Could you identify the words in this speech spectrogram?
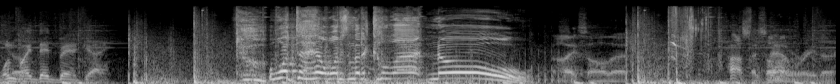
One by dead bad guy. What the hell? Why wasn't that a collat? No! I saw that. I Hostile saw that down. radar.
